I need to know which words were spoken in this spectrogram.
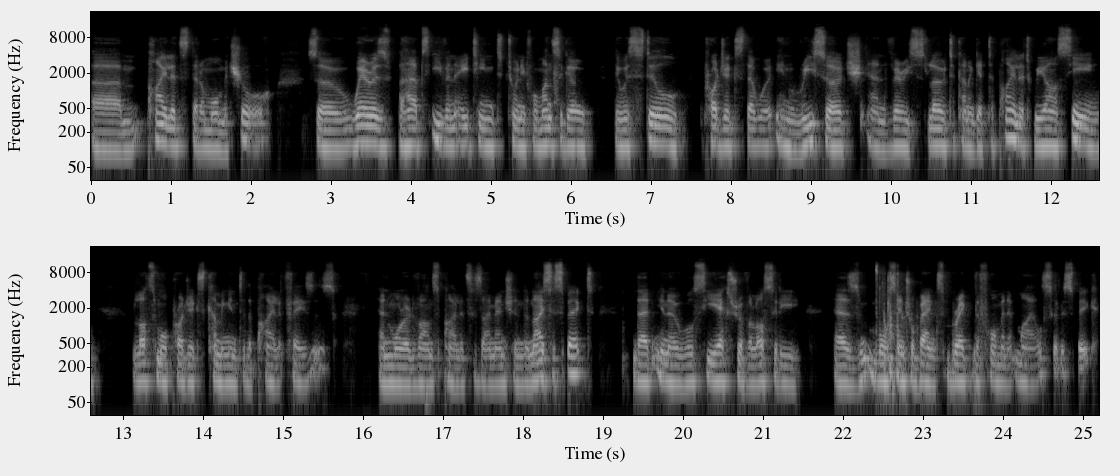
um, pilots that are more mature. So whereas perhaps even 18 to 24 months ago, there was still projects that were in research and very slow to kind of get to pilot, we are seeing lots more projects coming into the pilot phases and more advanced pilots, as I mentioned. And I suspect that you know we'll see extra velocity as more central banks break the four-minute mile, so to speak.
